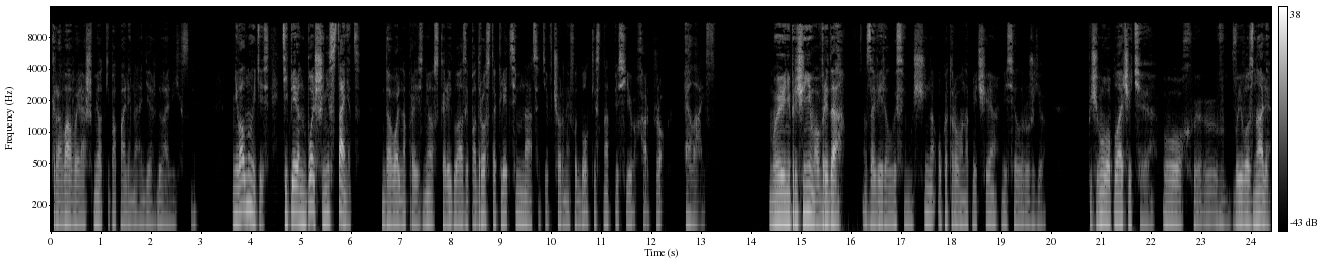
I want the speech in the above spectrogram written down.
Кровавые ошметки попали на одежду Алисы. «Не волнуйтесь, теперь он больше не станет!» — довольно произнес кореглазый подросток лет семнадцати в черной футболке с надписью «Hard Rock». Alive. «Мы не причиним вам вреда», — заверил лысый мужчина, у которого на плече висело ружье. «Почему вы плачете? Ох, э, вы его знали?»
